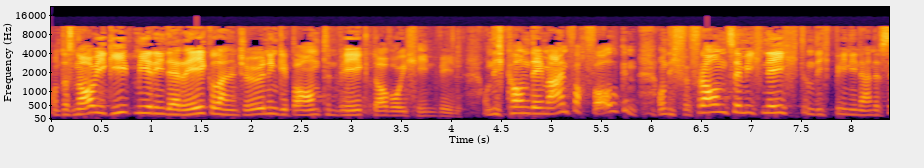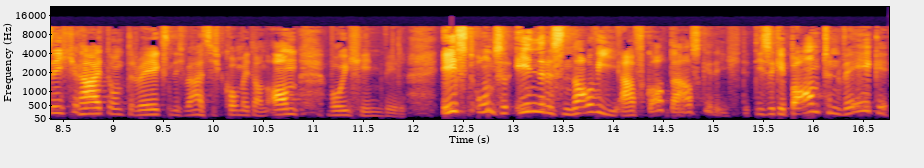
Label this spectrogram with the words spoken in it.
und das Navi gibt mir in der Regel einen schönen gebahnten Weg da, wo ich hin will. Und ich kann dem einfach folgen. Und ich verfranse mich nicht und ich bin in einer Sicherheit unterwegs und ich weiß, ich komme dann an, wo ich hin will. Ist unser inneres Navi auf Gott ausgerichtet? Diese gebahnten Wege,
